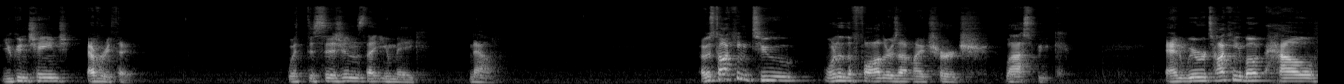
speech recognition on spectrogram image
you can change everything with decisions that you make now. I was talking to one of the fathers at my church last week, and we were talking about how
